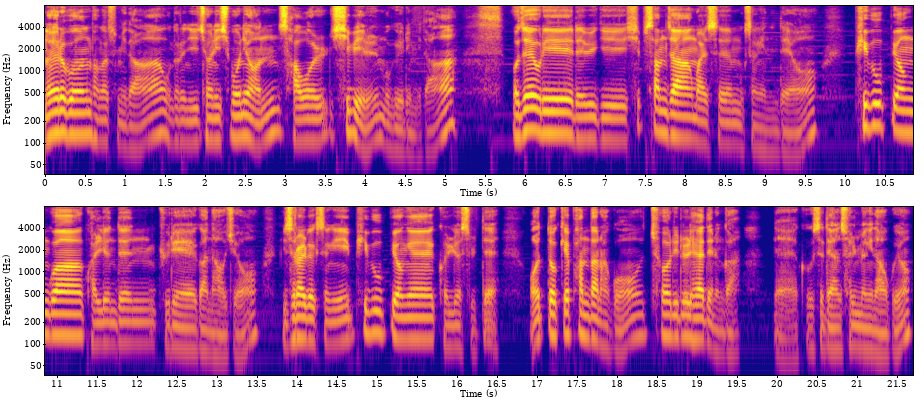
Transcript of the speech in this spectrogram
네, 여러분 반갑습니다. 오늘은 2025년 4월 10일 목요일입니다. 어제 우리 레위기 13장 말씀 묵상했는데요. 피부병과 관련된 규례가 나오죠. 이스라엘 백성이 피부병에 걸렸을 때 어떻게 판단하고 처리를 해야 되는가? 네, 그것에 대한 설명이 나오고요.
